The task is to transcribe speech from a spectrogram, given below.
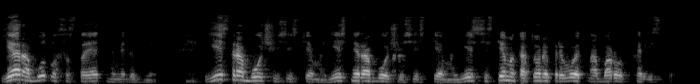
Я работал с состоятельными людьми. Есть рабочие системы, есть нерабочие системы, есть системы, которые приводят наоборот к риску.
